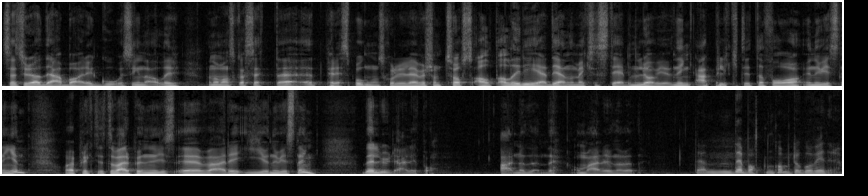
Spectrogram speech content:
så jeg tror at det er bare gode signaler. Men når man skal sette et press på ungdomsskoleelever som tross alt allerede gjennom eksisterende lovgivning er pliktig til å få undervisningen, og er pliktig til å være, på undervis eh, være i undervisning, det lurer jeg litt på. Er det nødvendig? Om er det nødvendig? Den debatten kommer til å gå videre.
